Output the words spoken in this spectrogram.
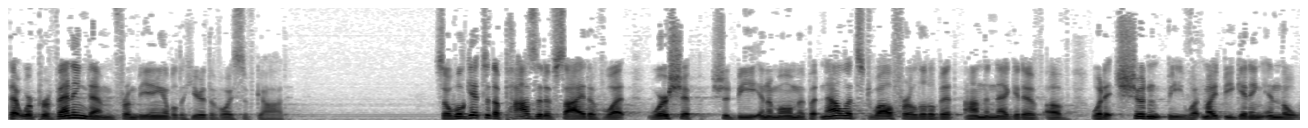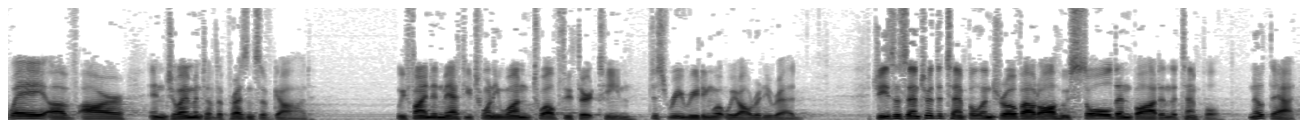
that were preventing them from being able to hear the voice of God. So we'll get to the positive side of what worship should be in a moment, but now let's dwell for a little bit on the negative of what it shouldn't be, what might be getting in the way of our enjoyment of the presence of God we find in Matthew 21 12 through 13, just rereading what we already read. Jesus entered the temple and drove out all who sold and bought in the temple. Note that.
